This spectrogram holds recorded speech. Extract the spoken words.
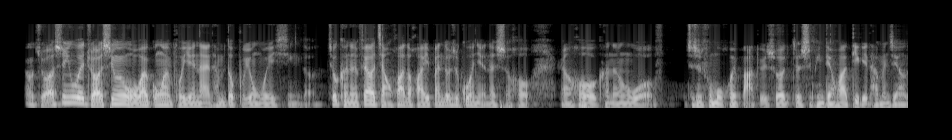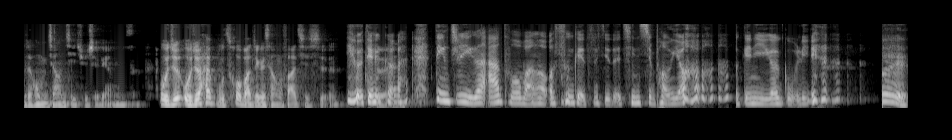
哦，主要是因为主要是因为我外公外婆、爷爷奶奶他们都不用微信的，就可能非要讲话的话，一般都是过年的时候，然后可能我就是父母会把，比如说就视频电话递给他们这样子，然后我们讲几句这个样子。我觉得我觉得还不错吧，这个想法其实。有点可爱，定制一个阿陀玩偶送给自己的亲戚朋友，我 给你一个鼓励。对，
